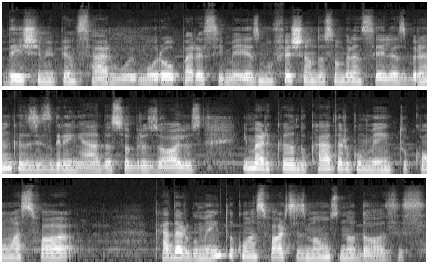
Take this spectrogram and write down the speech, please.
deixe-me pensar, murmurou para si mesmo, fechando as sobrancelhas brancas desgrenhadas sobre os olhos e marcando cada argumento com as cada argumento com as fortes mãos nodosas.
